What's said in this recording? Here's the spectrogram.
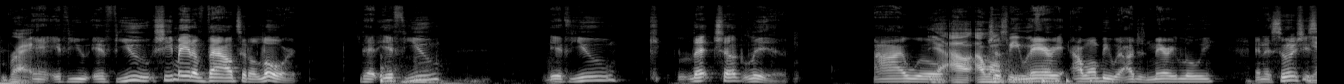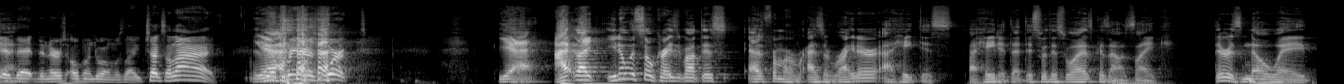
Right. And if you if you she made a vow to the Lord that if you hmm. if you let Chuck live, I will Yeah, I'll- I won't just be with marry I won't be with I'll just marry Louis. And as soon as she Yeah. said that, the nurse opened the door and was like, Chuck's alive. Yeah. Your prayers worked. Yeah, I like. You know what's so crazy about this? As from a as a writer, I hate this. I hated that this what this was because I was like, there is no way.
